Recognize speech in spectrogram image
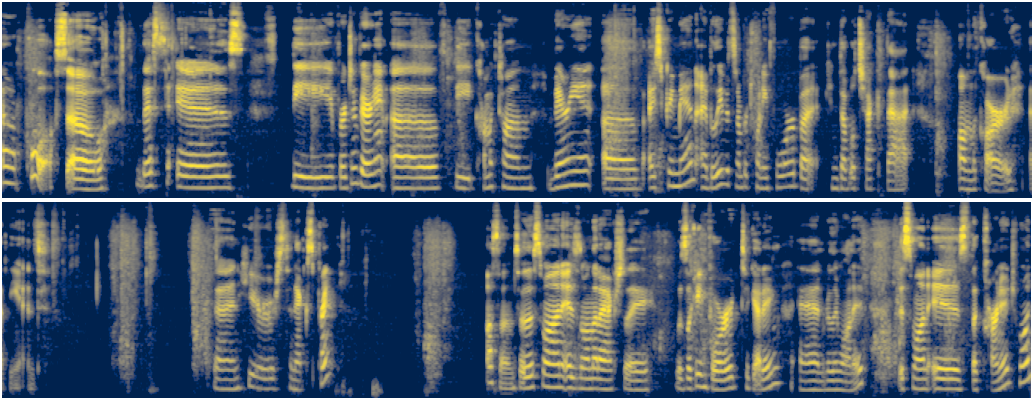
Oh, cool. So this is the Virgin variant of the Comic Tom variant of Ice Cream Man. I believe it's number 24, but can double check that on the card at the end. Then here's the next print. Awesome. So this one is the one that I actually was looking forward to getting and really wanted. This one is the Carnage one.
